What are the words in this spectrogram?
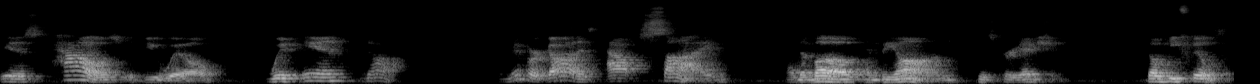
is housed, if you will, within God. Remember, God is outside and above and beyond his creation, though he fills it.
